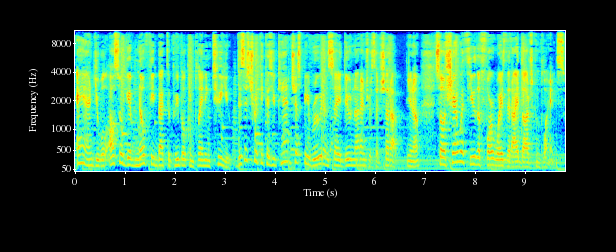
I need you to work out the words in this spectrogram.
And you will also give no feedback to people complaining to you. This is tricky because you can't just be rude and say, dude, not interested, shut up, you know? So I'll share with you the four ways that I dodge complaints.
